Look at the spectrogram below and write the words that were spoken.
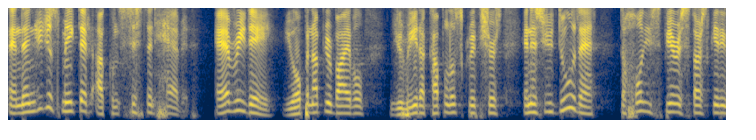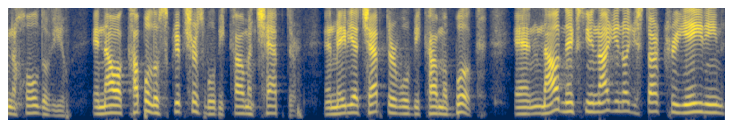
And then you just make that a consistent habit. Every day, you open up your Bible, you read a couple of scriptures, and as you do that, the Holy Spirit starts getting a hold of you. And now a couple of scriptures will become a chapter, and maybe a chapter will become a book. And now, next you now you know you start creating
